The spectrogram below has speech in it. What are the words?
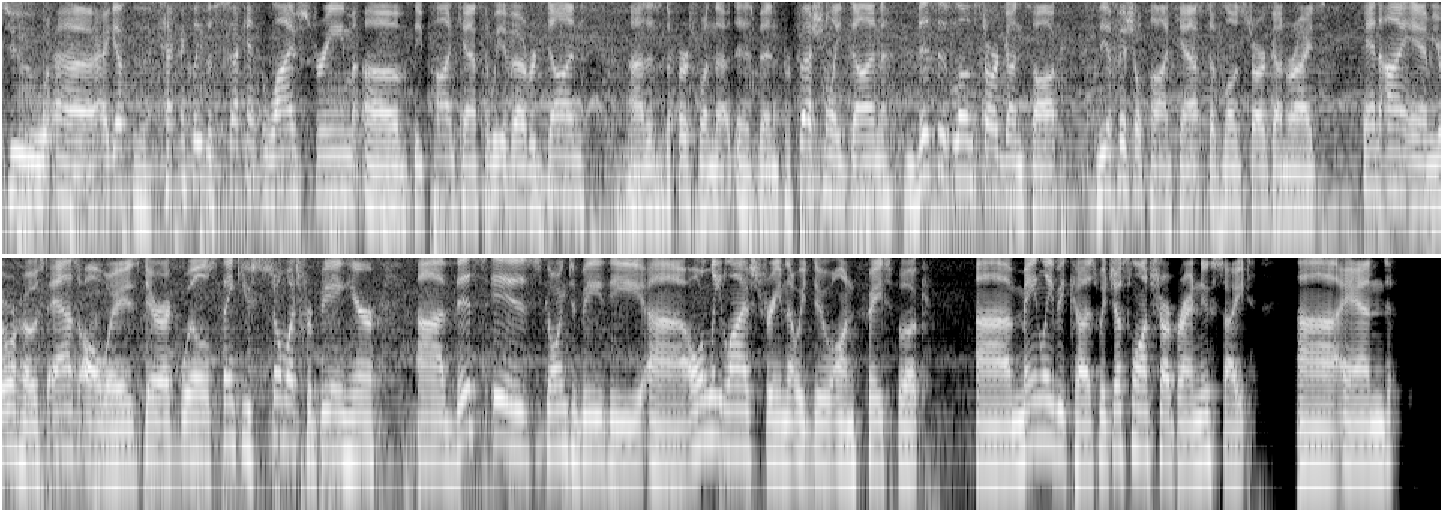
to, uh, I guess this is technically the second live stream of the podcast that we have ever done. Uh, this is the first one that has been professionally done. This is Lone Star Gun Talk, the official podcast of Lone Star Gun Rights. And I am your host, as always, Derek Wills. Thank you so much for being here. Uh, this is going to be the uh, only live stream that we do on Facebook, uh, mainly because we just launched our brand new site. Uh, and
